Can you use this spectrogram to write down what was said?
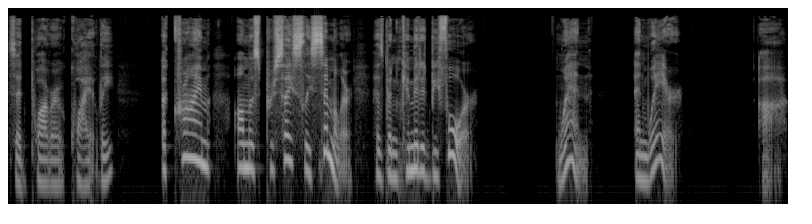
said Poirot quietly. A crime almost precisely similar has been committed before. When? And where? Ah,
